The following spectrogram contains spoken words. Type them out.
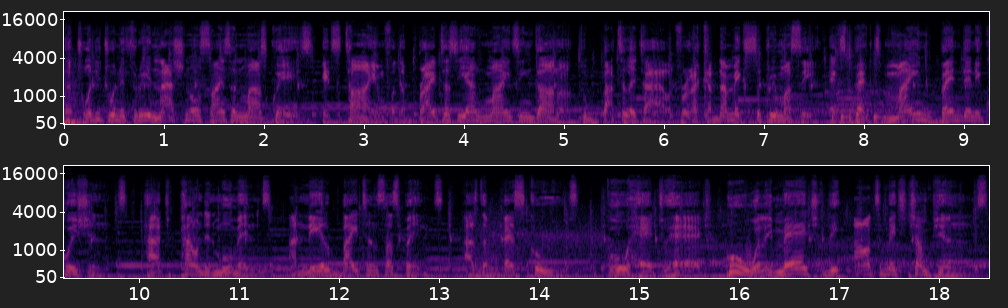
The 2023 National Science and Maths Quiz. It's time for the brightest young minds in Ghana to battle it out for academic supremacy. Expect mind bending equations, heart pounding moments, and nail biting suspense as the best schools go head to head. Who will emerge the ultimate champions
